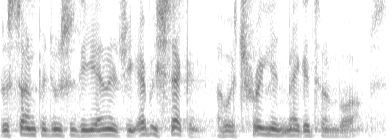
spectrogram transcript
the sun produces the energy, every second, of a trillion megaton bombs.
